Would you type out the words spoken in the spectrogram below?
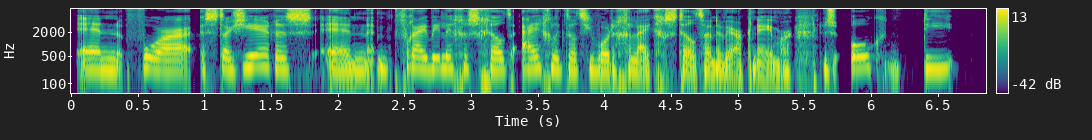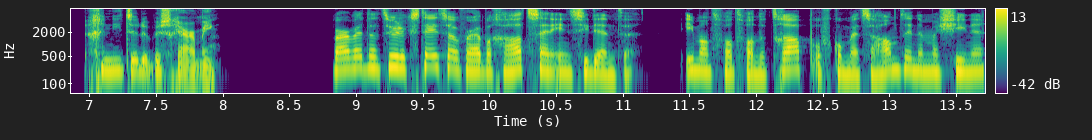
En voor stagiaires en vrijwilligers geldt eigenlijk dat die worden gelijkgesteld aan de werknemer. Dus ook die genieten de bescherming. Waar we het natuurlijk steeds over hebben gehad zijn incidenten. Iemand valt van de trap of komt met zijn hand in de machine.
